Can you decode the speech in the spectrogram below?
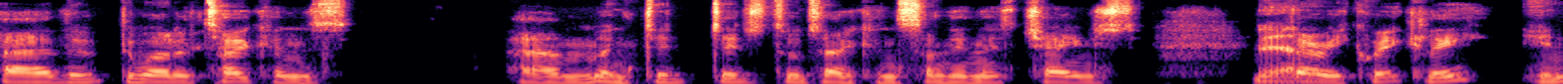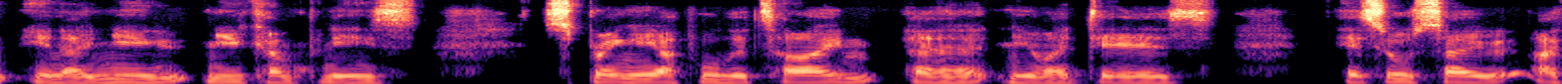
uh, the, the world of tokens, um, and d- digital tokens, something that's changed yeah. very quickly. You, you, know, new new companies springing up all the time, uh, new ideas. It's also, I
